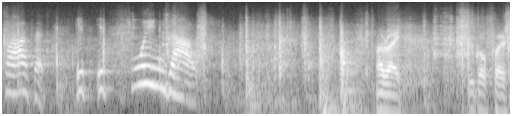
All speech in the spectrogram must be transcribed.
closet. It, it swings out. All right. You go first.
